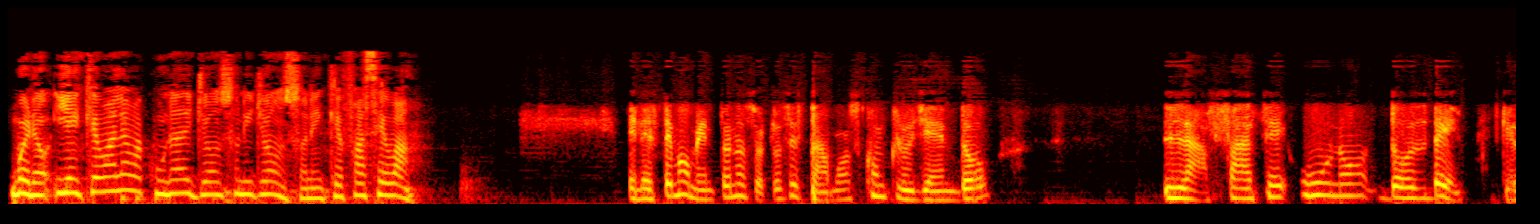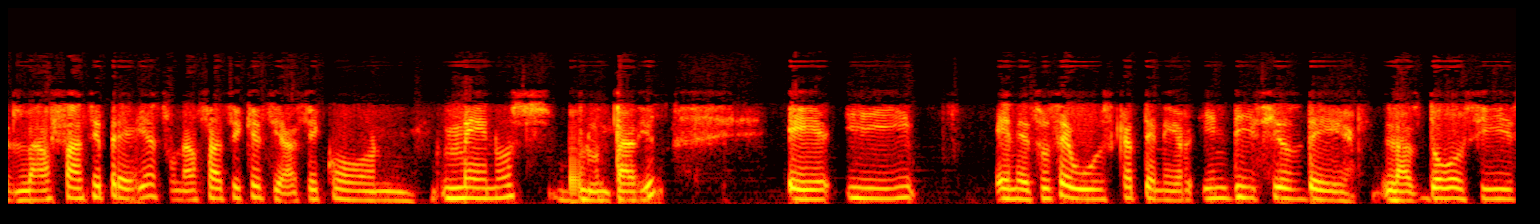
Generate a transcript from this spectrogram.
Bueno, ¿y en qué va la vacuna de Johnson y Johnson? ¿En qué fase va? En este momento nosotros estamos concluyendo la fase 1, 2B, que es la fase previa, es una fase que se hace con menos voluntarios eh, y en eso se busca tener indicios de las dosis,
